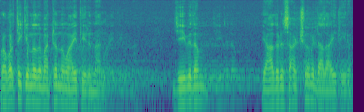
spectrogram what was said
പ്രവർത്തിക്കുന്നത് മറ്റൊന്നുമായി തീരുന്നാൽ ജീവിതം യാതൊരു സാക്ഷ്യവുമില്ലാതായിത്തീരും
